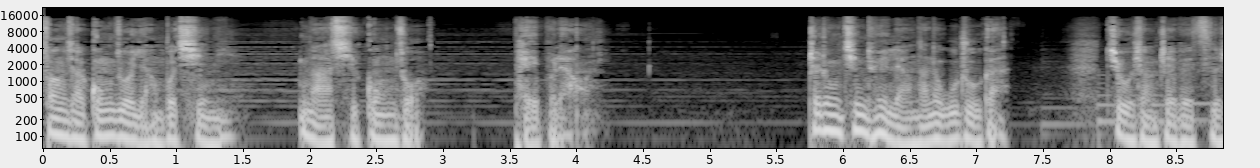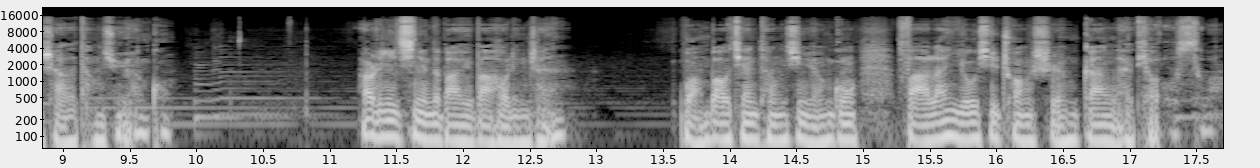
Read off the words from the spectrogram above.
放下工作养不起你，拿起工作陪不了你。这种进退两难的无助感。就像这位自杀的腾讯员工。二零一七年的八月八号凌晨，网曝前腾讯员工法兰游戏创始人甘来跳楼死亡。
